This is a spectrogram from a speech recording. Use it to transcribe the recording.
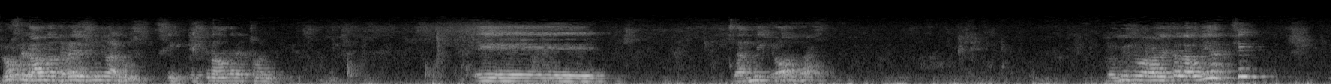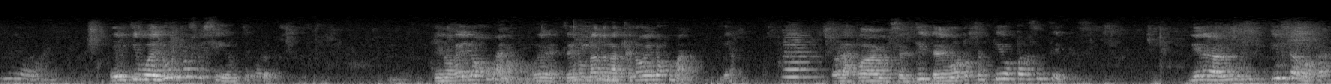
¿Profe, la onda de radio es una luz? Sí, es una onda electromagnética. Eh, las microondas. ¿Lo uso para calentar la comida? Sí. ¿Es un tipo de luz, profe? Sí, un tipo de luz. Que no ven los humanos. Estoy nombrando las que no ven los humanos. ¿ya? Pero las podemos sentir, tenemos otros sentidos para sentirlas. Viene la luz infrarroja.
